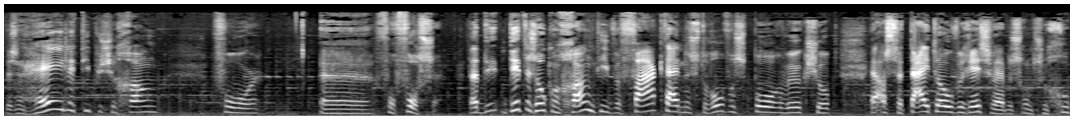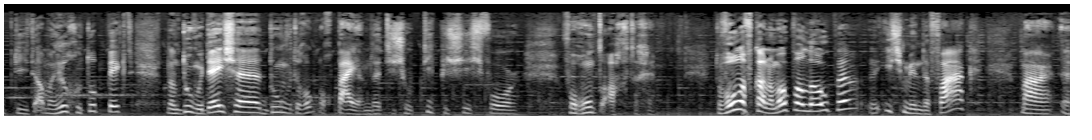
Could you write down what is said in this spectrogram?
Dus een hele typische gang voor, uh, voor vossen. Dat, dit is ook een gang die we vaak tijdens de Wolvensporen workshop, ja, als er tijd over is, we hebben soms een groep die het allemaal heel goed oppikt, dan doen we deze doen we er ook nog bij, omdat die zo typisch is voor, voor hondachtigen. De wolf kan hem ook wel lopen, iets minder vaak. Maar uh,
